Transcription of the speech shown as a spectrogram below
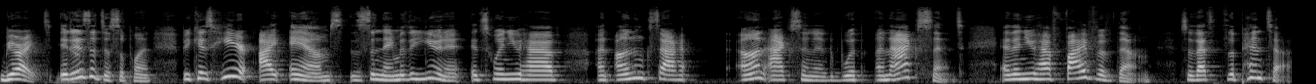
Right. It is a discipline because here iamb is the name of the unit. It's when you have an unaccented with an accent. And then you have five of them. So that's the penta.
